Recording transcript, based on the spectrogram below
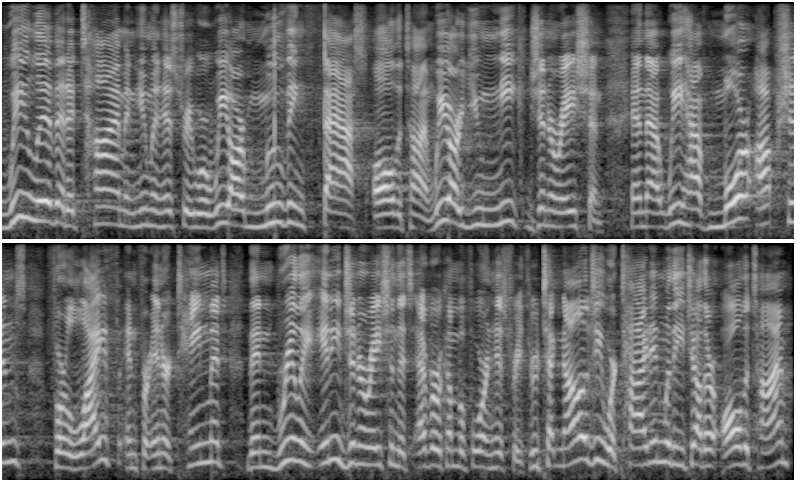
we live at a time in human history where we are moving fast all the time. We are a unique generation and that we have more options for life and for entertainment than really any generation that's ever come before in history. Through technology, we're tied in with each other all the time.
